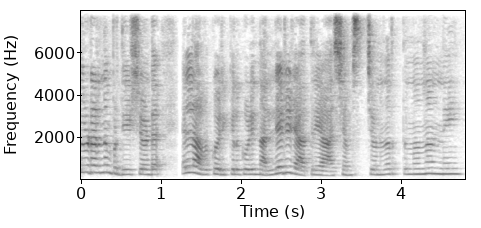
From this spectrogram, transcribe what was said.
തുടർന്നും പ്രതീക്ഷയുണ്ട്. എല്ലാവർക്കും ഒരിക്കൽ കൂടി നല്ലൊരു രാത്രി ആശംസിച്ചുകൊണ്ട് നിർത്തുന്നു. നന്ദി.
